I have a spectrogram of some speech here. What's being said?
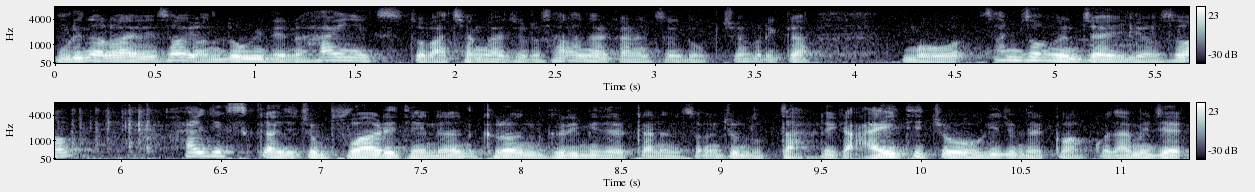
우리나라에서 연동이 되는 하이닉스도 마찬가지로 살아날 가능성이 높죠. 그러니까 뭐 삼성전자에 이어서 하이닉스까지 좀 부활이 되는 그런 그림이 될 가능성이 좀 높다. 그러니까 IT 쪽이 좀 될 것 같고, 그다음에 이제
